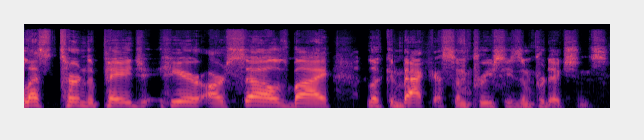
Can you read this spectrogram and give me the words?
Let's turn the page here ourselves by looking back at some preseason predictions.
